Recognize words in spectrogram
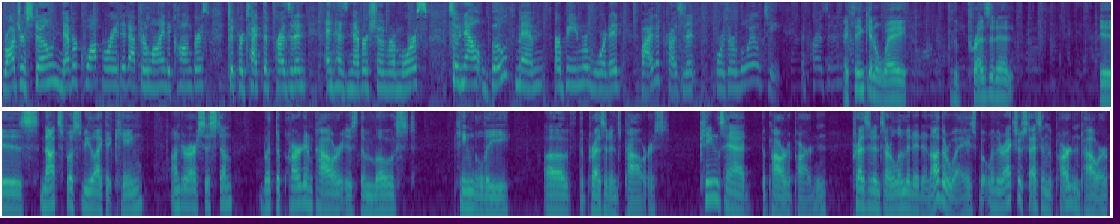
Roger Stone never cooperated after lying to Congress to protect the president and has never shown remorse. So now both men are being rewarded by the president for their loyalty. The president I think in a way the president is not supposed to be like a king under our system, but the pardon power is the most kingly of the president's powers. Kings had the power to pardon. Presidents are limited in other ways, but when they're exercising the pardon power,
